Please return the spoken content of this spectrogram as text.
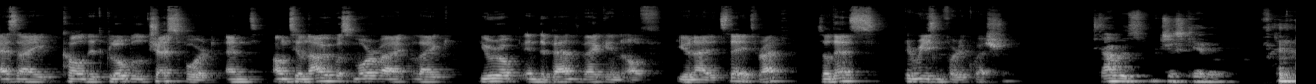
as I called it, global chessboard. And until now, it was more like Europe in the bandwagon of the United States, right? So that's the reason for the question. I was just kidding.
